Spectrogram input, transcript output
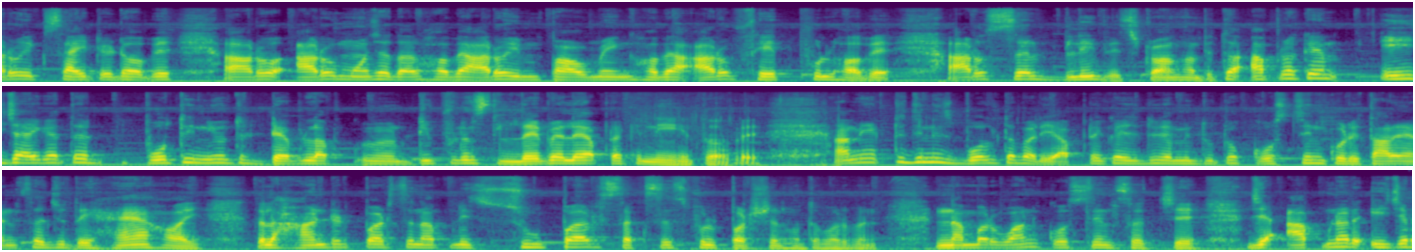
আরও এক্সাইটেড হবে আরও আরও মজাদার হবে আরও এম্পাওয়ারিং হবে আরও ফেথফুল হবে আরও সেলফ বিলিভ স্ট্রং হবে। তো আপনাকে এই জায়গাতে প্রতিনিয়ত ডেভেলপ ডিফারেন্স লেভেলে আপনাকে নিয়ে যেতে হবে। আমি একটা জিনিস বলতে পারি, আপনাকে যদি আমি দুটো কোশ্চেন করি, তার অ্যান্সার যদি হ্যাঁ হয়, তাহলে হান্ড্রেড পার্সেন্ট আপনি সুপার সাকসেসফুল পার্সন হতে পারবেন। নাম্বার ওয়ান কোশ্চেন্স হচ্ছে যে, আপনার এই যে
